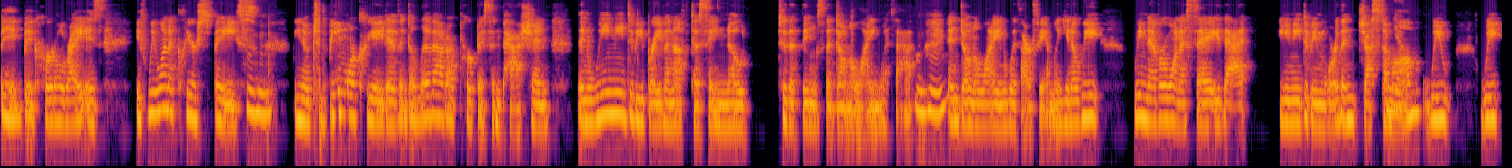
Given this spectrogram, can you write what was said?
big big hurdle, right? Is if we want a clear space mm-hmm you know, to be more creative and to live out our purpose and passion, then we need to be brave enough to say no to the things that don't align with that mm-hmm. and don't align with our family. You know, we we never want to say that you need to be more than just a mom. Yeah. We we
